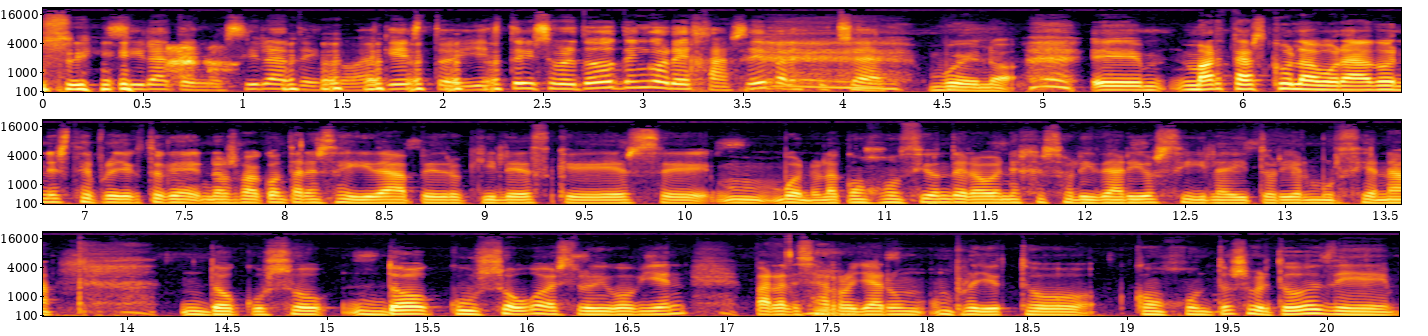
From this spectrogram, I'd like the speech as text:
Sí, sí la tengo, sí la tengo. Aquí estoy. Estoy, sobre todo tengo orejas ¿eh? para escuchar. Bueno, eh, Marta, has colaborado en este proyecto que nos va a contar enseguida Pedro Quílez, que es eh, bueno, la conjunción de la ONG Solidarios y la editorial murciana DocuShow, a ver si lo digo bien, para desarrollar un, proyecto conjunto, sobre todo de,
